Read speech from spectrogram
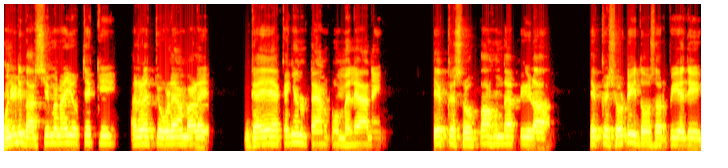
ਹੁਣ ਜਿਹੜੀ ਵਰਸੀ ਮਨਾਈ ਉੱਥੇ ਕੀ ਆਹ ਜਿਹੜੇ ਚੋਲਿਆਂ ਵਾਲੇ ਗਏ ਆ ਕਈਆਂ ਨੂੰ ਟਾਈਮ ਕੋ ਮਿਲਿਆ ਨਹੀਂ। ਇੱਕ ਸਰੋਪਾ ਹੁੰਦਾ ਪੀਲਾ ਇੱਕ ਛੋਟੀ 200 ਰੁਪਏ ਦੀ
